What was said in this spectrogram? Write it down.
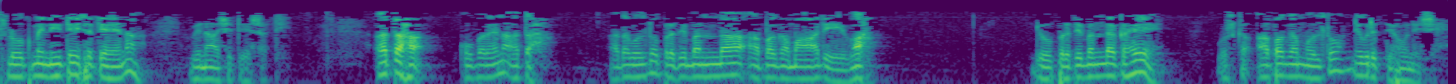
श्लोक में नीते सत्य है ना? विनाशिते सती। अतः, ऊपर है ना, अतः। अतः बोलते प्रतिबंधा अपगमादेवा। जो प्रतिबंधक है उसका अपगम बोल तो निवृत्ति होने से।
